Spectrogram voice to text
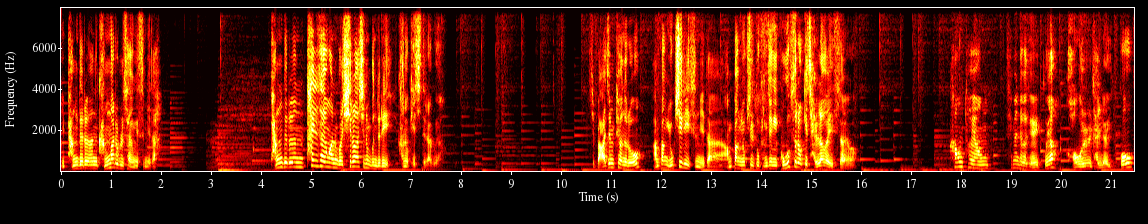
이 방들은 강마루를 사용했습니다. 방들은 타일 사용하는 걸 싫어하시는 분들이 간혹 계시더라고요. 맞은편으로 안방 욕실이 있습니다. 안방 욕실도 굉장히 고급스럽게 잘 나와 있어요. 카운터형 세면대가 되어 있고요. 거울 달려 있고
